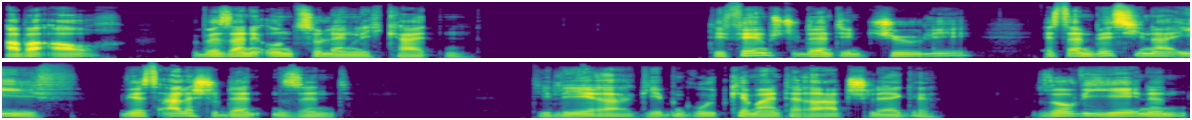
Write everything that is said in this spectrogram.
aber auch über seine Unzulänglichkeiten. Die Filmstudentin Julie ist ein bisschen naiv, wie es alle Studenten sind. Die Lehrer geben gut gemeinte Ratschläge, so wie jenen,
